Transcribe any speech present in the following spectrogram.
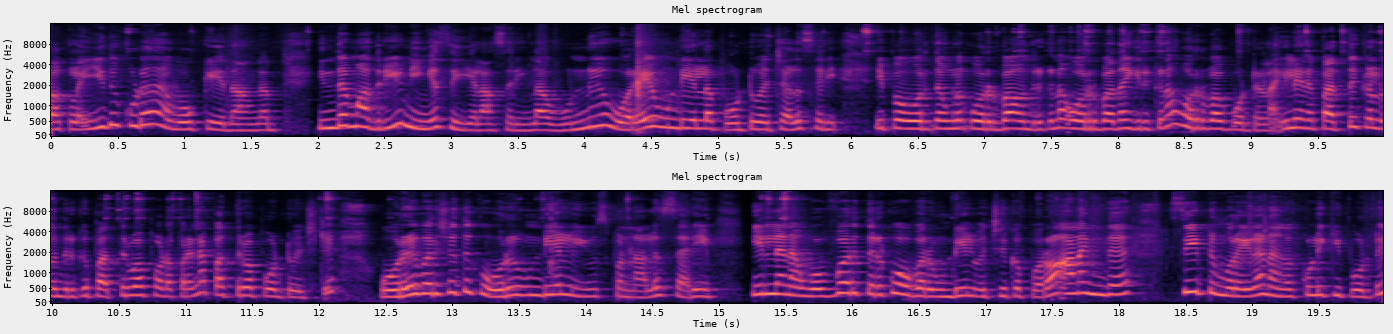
பார்க்கலாம். இது கூட ஓகே தாங்க. இந்த மாதிரியும் நீங்கள் செய்யலாம் சரிங்களா? ஒன்று ஒரே உண்டியலில் போட்டு வச்சாலும் சரி. இப்போ ஒருத்தவங்களுக்கு ஒரு ரூபா வந்திருக்குன்னா ஒரு ரூபா தான் இருக்குன்னா ஒரு ரூபா போட்டுடலாம். இல்லை எனக்கு பத்துக்கள் வந்திருக்கு பத்து ரூபா போட போகிறேன்னா பத்து ரூபா போட்டு வச்சுட்டு ஒரு வருஷத்துக்கு ஒரு உண்டியல் யூஸ் பண்ணாலும் சரி. இல்லை நான் ஒவ்வொருத்தருக்கும் ஒவ்வொரு உண்டியல் வச்சுக்க போகிறோம் ஆனால் இந்த சீட்டு முறையில் நாங்கள் குலுக்கி போட்டு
